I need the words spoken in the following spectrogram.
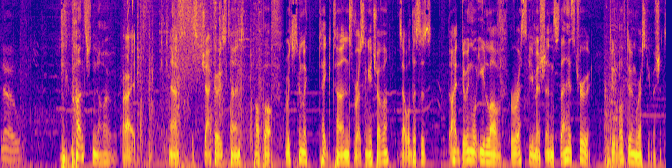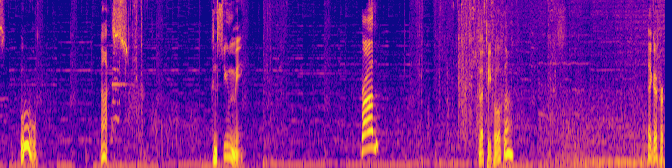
No. Punch no. Alright. Now it's, it's Jacko's turn to pop off. We're just gonna take turns resing each other. Is that what this is? I doing what you love. Rescue missions. That is true. I do love doing rescue missions. Ooh. Nice. Consume me. Run! Are there people up there? Hey, go for it.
